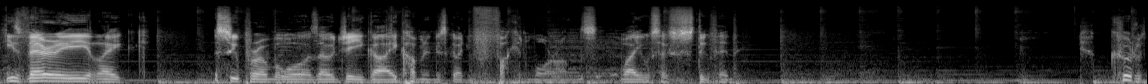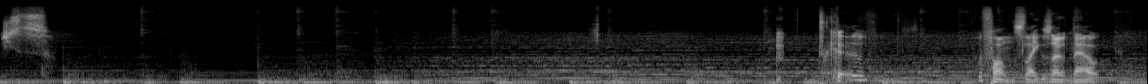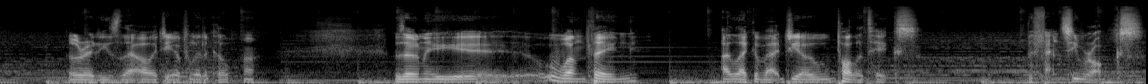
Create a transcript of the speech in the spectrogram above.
He's very like Super Robot Wars OG guy coming and just going, You fucking morons. Why are you all so stupid? Kurgis. Fon's like zoned out already is that oh geopolitical huh there's only uh, one thing i like about geopolitics. The fancy rocks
